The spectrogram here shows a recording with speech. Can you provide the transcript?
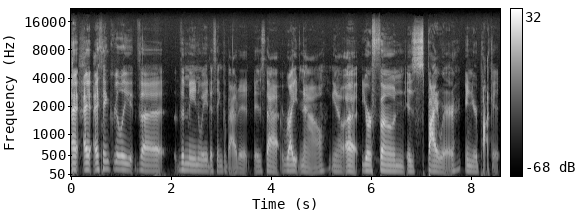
I, I, I think really the the main way to think about it is that right now, you know, uh, your phone is spyware in your pocket.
